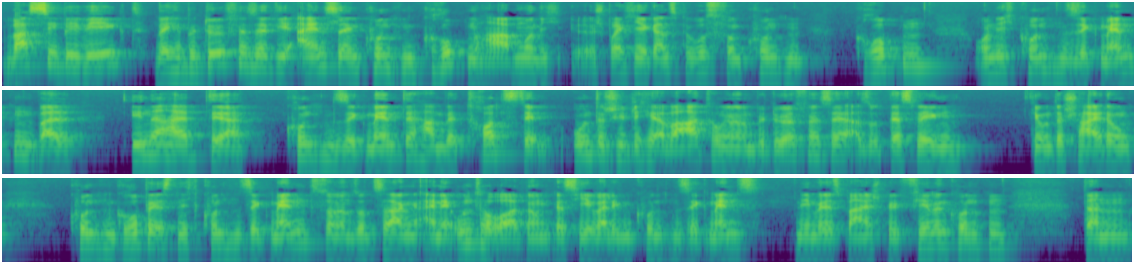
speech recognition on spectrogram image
was sie bewegt, welche Bedürfnisse die einzelnen Kundengruppen haben, und ich äh, spreche hier ganz bewusst von Kundengruppen und nicht Kundensegmenten, weil innerhalb der Kundensegmente haben wir trotzdem unterschiedliche Erwartungen und Bedürfnisse. Also deswegen die Unterscheidung Kundengruppe ist nicht Kundensegment, sondern sozusagen eine Unterordnung des jeweiligen Kundensegments. Nehmen wir das Beispiel Firmenkunden, dann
